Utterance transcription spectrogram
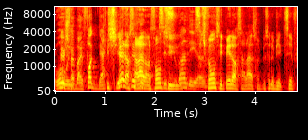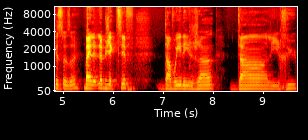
Oh, là, je oui. fais, ben, fuck that Puis tu leur salaire, dans le fond. C'est tu- souvent des, Ce euh, qu'ils font, c'est payer leur salaire. C'est un peu ça l'objectif. Qu'est-ce que ça veut dire? Ben, l'objectif d'envoyer des gens dans les rues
